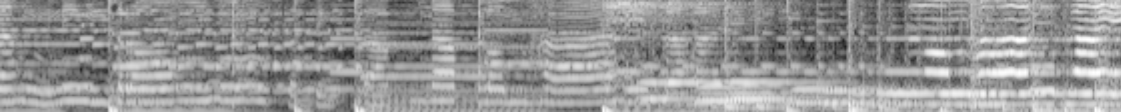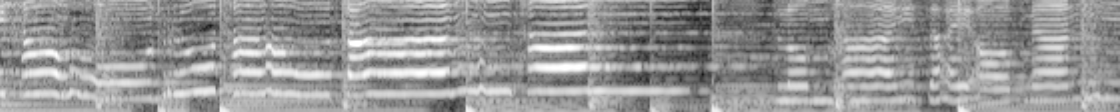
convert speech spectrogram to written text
นั่ง ใจออกนั้น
